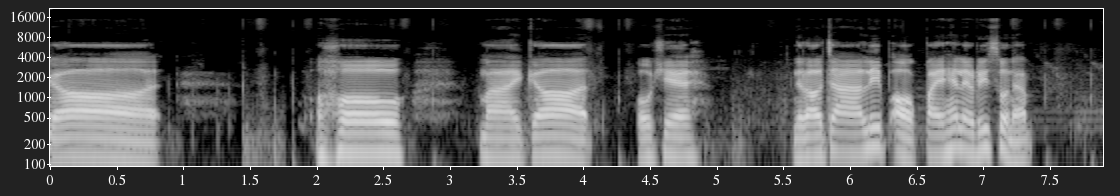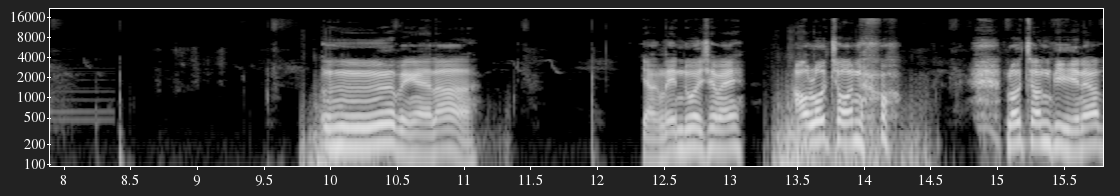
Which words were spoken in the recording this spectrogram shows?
god โอ้ my god โอเค ดี๋ยวเราจะรีบออกไปให้เร็วที่สุดครับ เออเป็นไงล่ะ อยากเล่นด้วยใช่ไหม เอารถชน รถชนผีนะครับ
